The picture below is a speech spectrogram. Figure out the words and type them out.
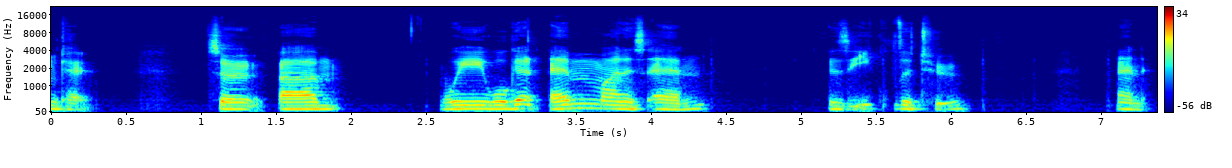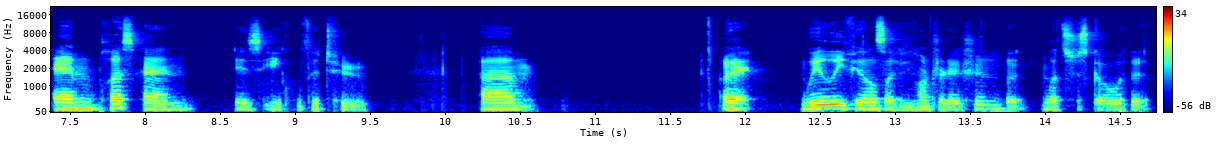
Okay, so um, we will get m minus n is equal to 2, and m plus n is equal to 2. Um, okay, weirdly feels like a contradiction, but let's just go with it.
